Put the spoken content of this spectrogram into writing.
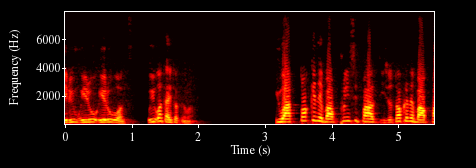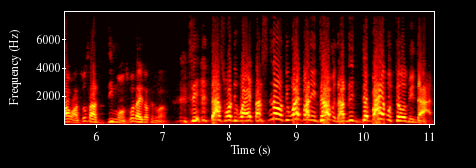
Iru, Iru, Iru what? What are you talking about? You are talking about principalities. You're talking about powers. Those are demons. What are you talking about? See, that's what the white has. No, the white man didn't tell me that. The, the Bible told me that.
